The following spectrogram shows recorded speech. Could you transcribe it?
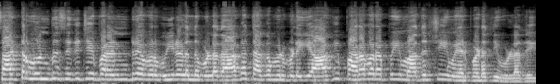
சற்று முன்பு சிகிச்சை பலனின்றி அவர் உயிரிழந்து உள்ளதாக தகவல் வெளியாகி பரபரப்பையும் அதிர்ச்சியும் ஏற்படுத்தி உள்ளது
